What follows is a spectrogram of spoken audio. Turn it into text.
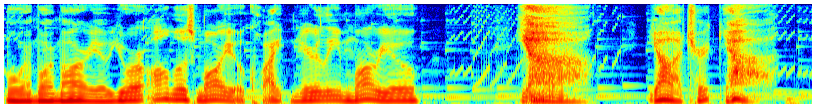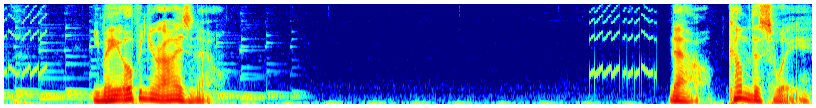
More and more Mario. You are almost Mario. Quite nearly Mario. Yeah! Yeah, Trick, yeah! You may open your eyes now. Now, come this way.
